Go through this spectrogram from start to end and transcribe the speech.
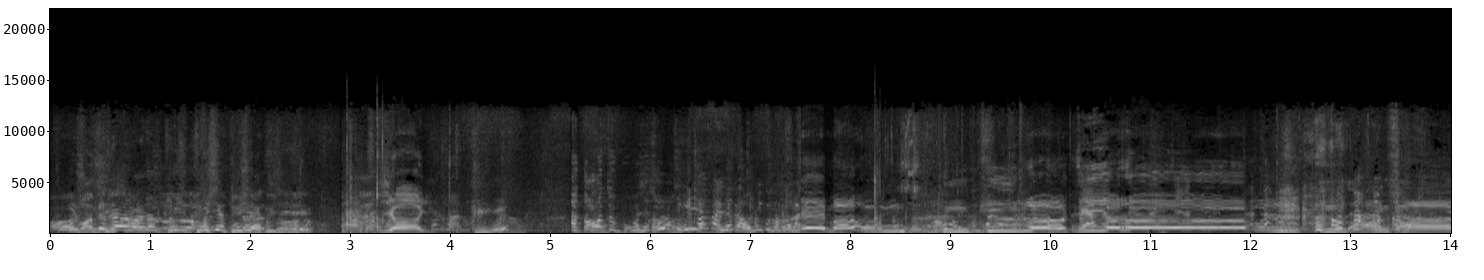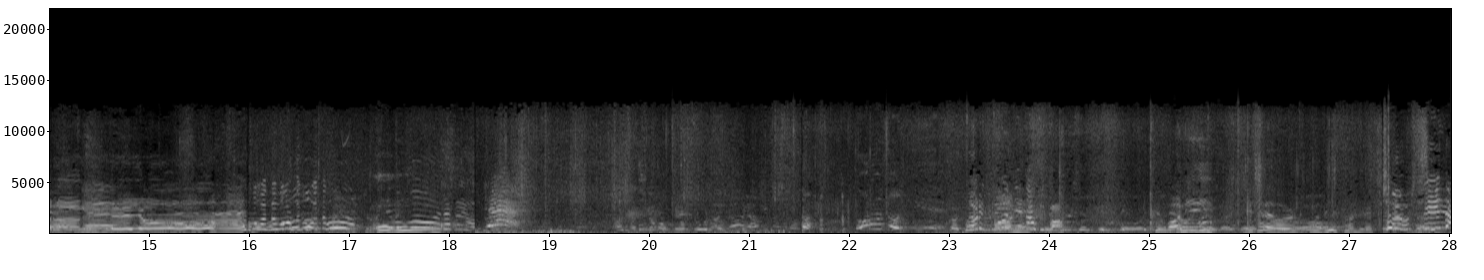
얼마 안 돼서 시간 완전 2시 2시야 2시야 2시. 이야 이- 그런 거야? 너도 뭐내 마음 여러분 음, 사랑해요. 먹어도 먹어도. 많이 막 많이. 줍시다.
